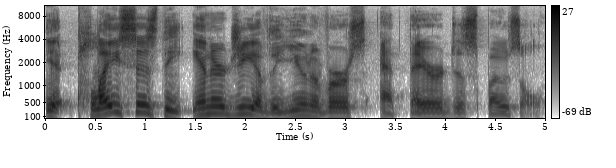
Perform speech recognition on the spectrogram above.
it places the energy of the universe at their disposal.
